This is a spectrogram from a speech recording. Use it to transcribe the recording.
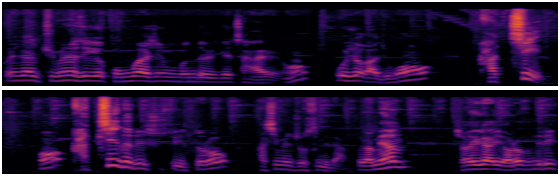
그러니까 주변에서 이게 공부하시는 분들 잘 어? 꼬셔가지고 같이 어? 같이 들으실 수 있도록 하시면 좋습니다. 그러면 저희가 여러분들이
